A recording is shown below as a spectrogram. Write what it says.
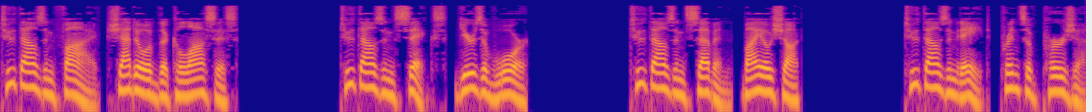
2005, Shadow of the Colossus. 2006, Gears of War. 2007, Bioshock. 2008, Prince of Persia.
